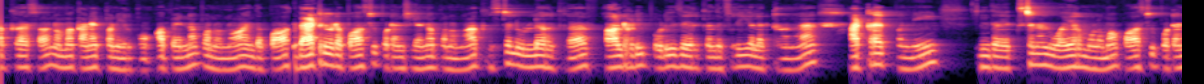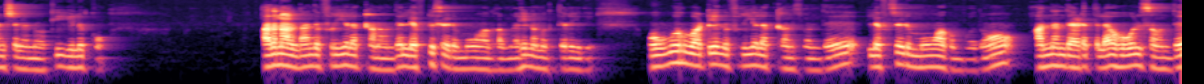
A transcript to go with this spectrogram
அக்ராஸாக நம்ம கனெக்ட் பண்ணியிருக்கோம். அப்போ என்ன பண்ணணும்னா இந்த பா பேட்டரியோட பாசிட்டிவ் பொட்டன்ஷியல் என்ன பண்ணணும்னா கிறிஸ்டல் உள்ளே இருக்கிற ஆல்ரெடி ப்ரொடியூஸ் இருக்க அந்த ஃப்ரீ எலக்ட்ரானை அட்ராக்ட் பண்ணி இந்த எக்ஸ்டர்னல் ஒயர் மூலமாக பாசிட்டிவ் பொட்டன்ஷியலை நோக்கி இழுக்கும். அதனால தான் இந்த ஃப்ரீ எலக்ட்ரான் வந்து லெஃப்ட் சைடு மூவ் ஆகிற மாதிரி நமக்கு தெரியுது. ஒவ்வொரு வாட்டியும் இந்த ஃப்ரீ எலக்ட்ரான்ஸ் வந்து லெஃப்ட் சைடு மூவ் ஆகும்போதும் அந்தந்த இடத்துல ஹோல்ஸை வந்து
